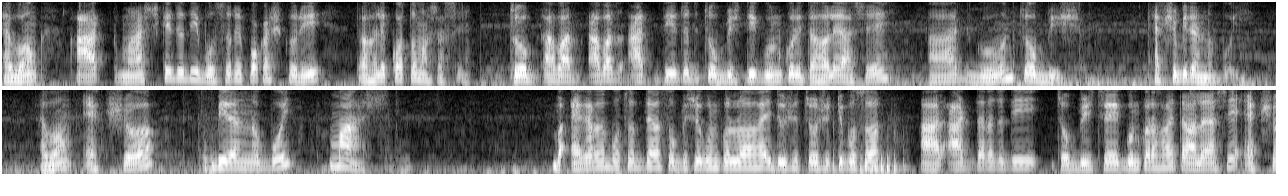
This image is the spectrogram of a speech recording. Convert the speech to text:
এবং আট মাসকে যদি বছরে প্রকাশ করি, তাহলে কত মাস আসে? আবার আবার আট দিয়ে যদি চব্বিশ দিয়ে গুণ করি, তাহলে আসে আট গুণ চব্বিশ, একশো বিরানব্বই এবং একশো বিরানব্বই মাস। বা এগারো বছর দ্বারা চব্বিশে গুণ করলে হয় দুইশো চৌষট্টি বছর, আর আট দ্বারা যদি চব্বিশে গুণ করা হয় তাহলে আসে একশো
